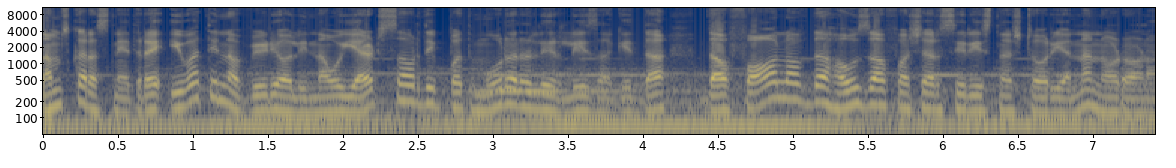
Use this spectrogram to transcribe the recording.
ನಮಸ್ಕಾರ ಸ್ನೇಹಿತರೆ, ಇವತ್ತಿನ ವಿಡಿಯೋಲಿ ನಾವು ಎರಡ್ ಸಾವಿರದ ಇಪ್ಪತ್ತ್ ಮೂರರಲ್ಲಿ ರಿಲೀಸ್ ಆಗಿದ್ದ the fall of the house of Usher ಸೀರೀಸ್ನ ಸ್ಟೋರಿಯನ್ನ ನೋಡೋಣ.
